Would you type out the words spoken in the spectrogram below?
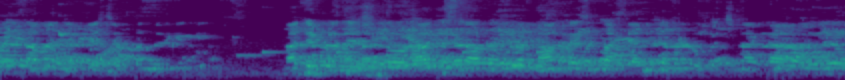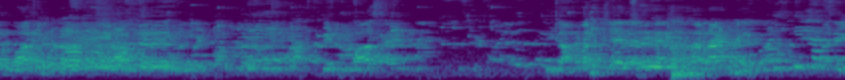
పెడతామని చెప్పేసి చెప్పడం జరిగింది. మధ్యప్రదేశ్లో రాజస్థాన్లో కూడా కాంగ్రెస్ పార్టీ అధికారంలోకి వచ్చినాక వాళ్ళు కూడా బిల్ పాస్ అయింది అలాంటి మరి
